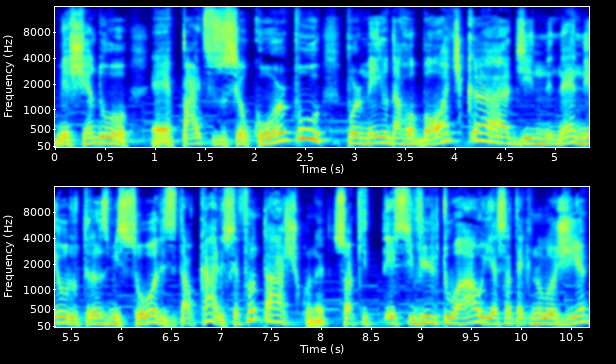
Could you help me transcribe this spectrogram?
Mexendo é, partes do seu corpo por meio da robótica, de né, neurotransmissores e tal. Cara, isso é fantástico, né? Só que esse virtual e essa tecnologia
